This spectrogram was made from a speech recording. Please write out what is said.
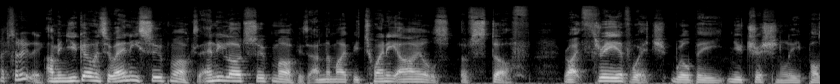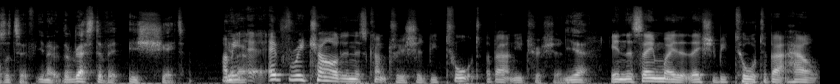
Absolutely. I mean, you go into any supermarket, any large supermarkets, and there might be 20 aisles of stuff, right? Three of which will be nutritionally positive. You know, the rest of it is shit. I mean, know? every child in this country should be taught about nutrition. Yeah. In the same way that they should be taught about how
